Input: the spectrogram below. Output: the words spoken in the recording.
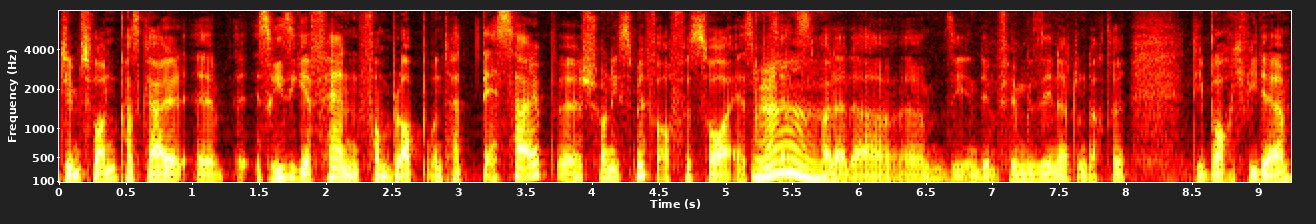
James Wan, Pascal, äh, ist riesiger Fan vom Blob und hat deshalb äh, Shawnee Smith auch für Saw erst ah. besetzt, weil er da ähm, sie in dem Film gesehen hat und dachte, die brauche ich wieder.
